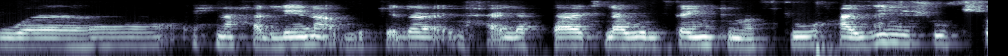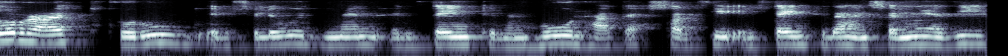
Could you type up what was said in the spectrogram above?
وإحنا حلينا قبل كده الحالة بتاعت لو ال tank مفتوح. عايزين نشوف سرعة خروج ال fluid من ال tank من hole هتحصل في ال tank ده هنسميها V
